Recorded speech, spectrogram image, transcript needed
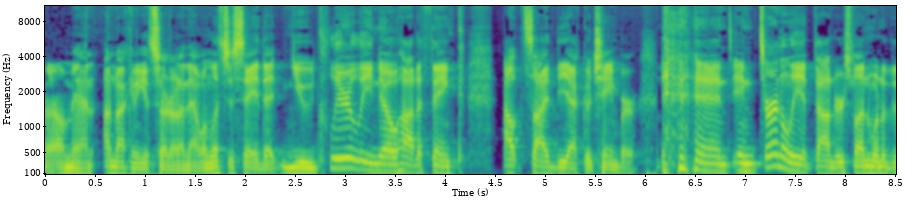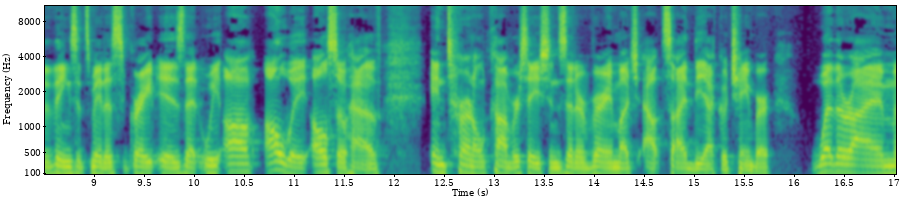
Oh man, I'm not going to get started on that one. Let's just say that you clearly know how to think outside the echo chamber. and internally at Founders Fund, one of the things that's made us great is that we all always also have internal conversations that are very much outside the echo chamber. Whether I'm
